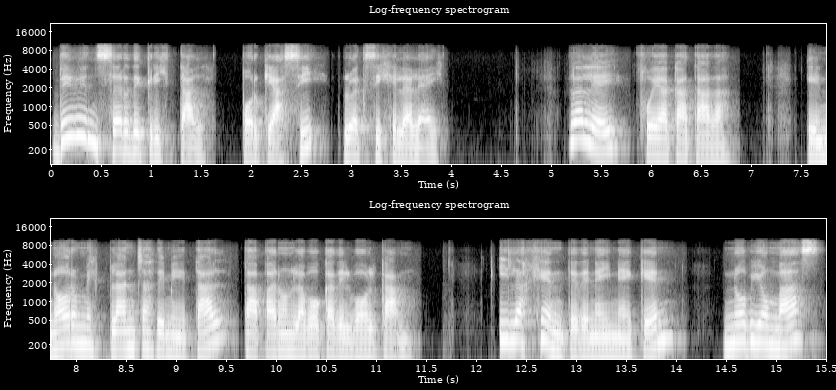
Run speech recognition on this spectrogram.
deben ser de cristal, porque así lo exige la ley. La ley fue acatada enormes planchas de metal taparon la boca del volcán y la gente de Neineken no vio más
